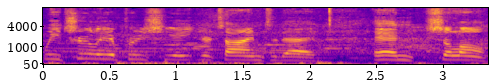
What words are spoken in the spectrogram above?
We truly appreciate your time today. And shalom.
